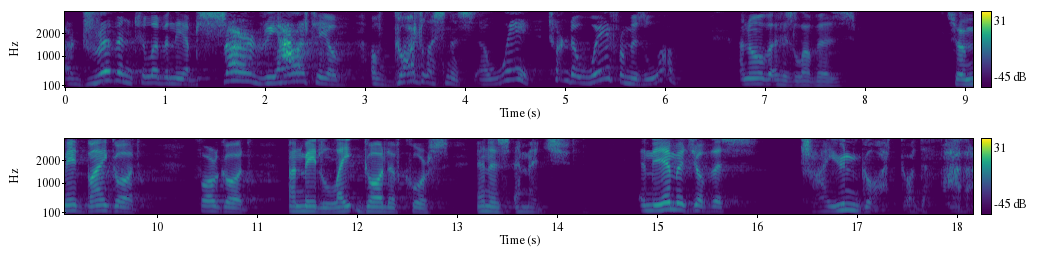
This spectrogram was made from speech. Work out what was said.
are driven to live in the absurd reality of, of godlessness, away, turned away from his love and all that his love is. So we're made by God, for God, and made like God, of course, in his image. In the image of this triune God, God the Father,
